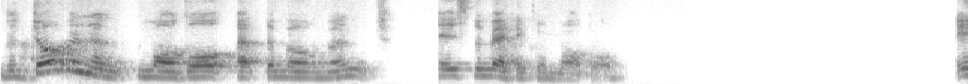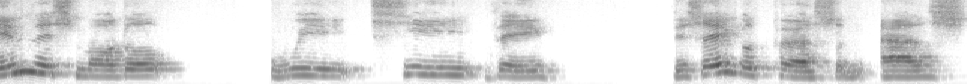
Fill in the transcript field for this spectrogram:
The dominant model at the moment is the medical model. In this model, we see the disabled person as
